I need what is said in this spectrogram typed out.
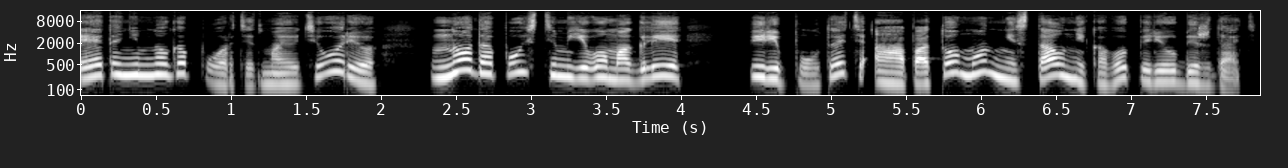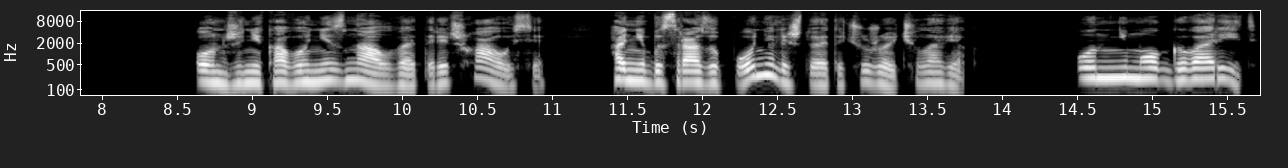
Это немного портит мою теорию, но, допустим, его могли перепутать, а потом он не стал никого переубеждать. Он же никого не знал в Этеридж-хаусе. Они бы сразу поняли, что это чужой человек. Он не мог говорить,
